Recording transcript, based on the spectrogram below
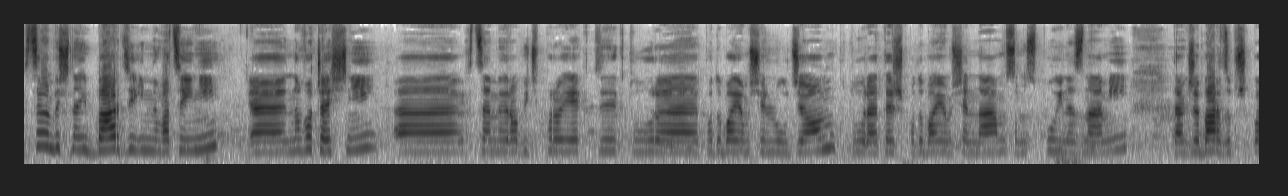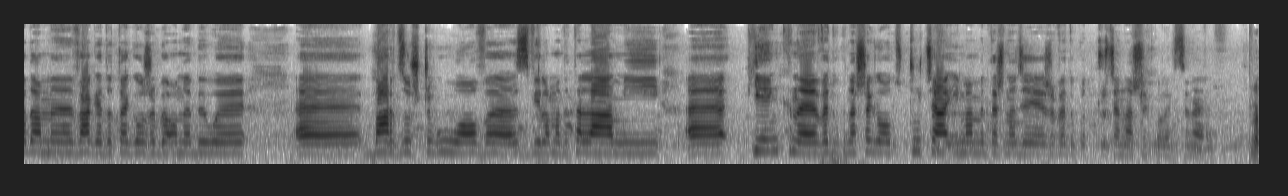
Chcemy być najbardziej innowacyjni, nowocześni. E, chcemy robić projekty, które podobają się ludziom, które też podobają się nam, są spójne z nami. Także bardzo przykładamy wagę do tego, żeby one były e, bardzo szczegółowe, z wieloma detalami, e, piękne według naszego odczucia i mamy też nadzieję, że według odczucia naszych kolekcjonerów. The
